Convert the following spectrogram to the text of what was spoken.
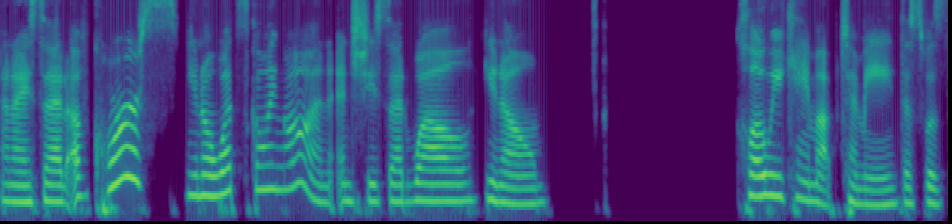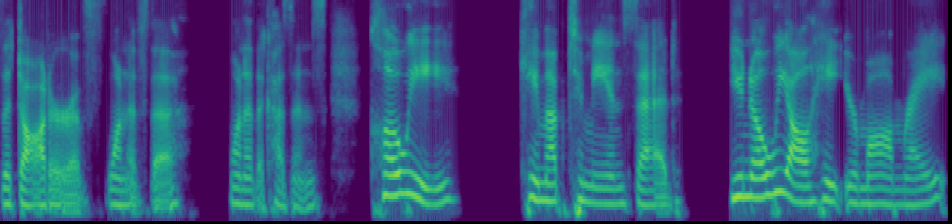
And I said, Of course, you know, what's going on? And she said, Well, you know, Chloe came up to me. This was the daughter of one of the one of the cousins. Chloe came up to me and said, You know, we all hate your mom, right?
